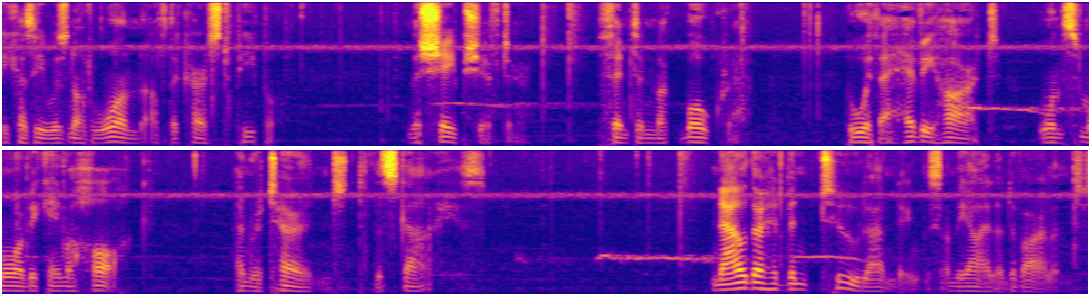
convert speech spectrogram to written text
because he was not one of the cursed people, the shapeshifter, Fintan MacBocra, who with a heavy heart once more became a hawk and returned to the skies. Now there had been two landings on the island of Ireland,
